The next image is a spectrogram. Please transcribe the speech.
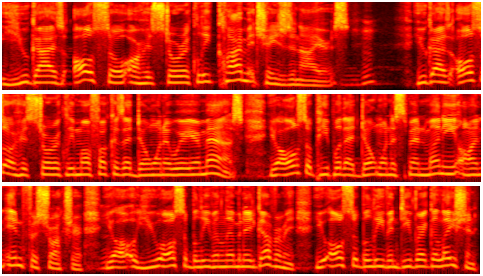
you guys also are historically climate change deniers mm-hmm. You guys also are historically motherfuckers that don't want to wear your mask. You're also people that don't want to spend money on infrastructure. You you also believe in limited government. You also believe in deregulation.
